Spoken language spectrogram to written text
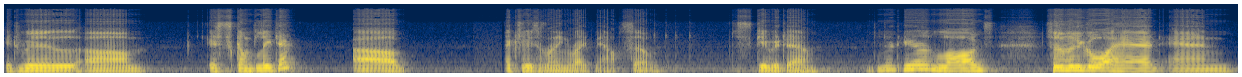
It will, um, it's completed. Uh, actually, it's running right now. So just give it a minute here, logs. So we'll go ahead and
